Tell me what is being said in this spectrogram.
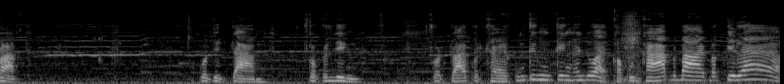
ฝาก กดติดตาม กดกระดิ่ง กดไลค์กดแชร์กุ้งกิ้งกุ้งกิ้งให้ด้วย ขอบคุณครับ บ๊ายบายไปกินแล้ว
